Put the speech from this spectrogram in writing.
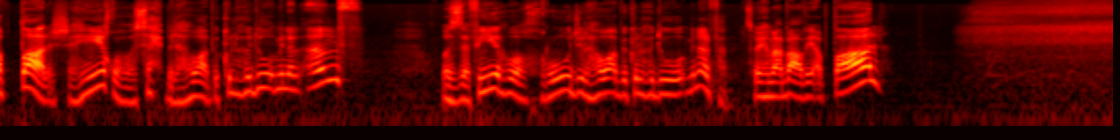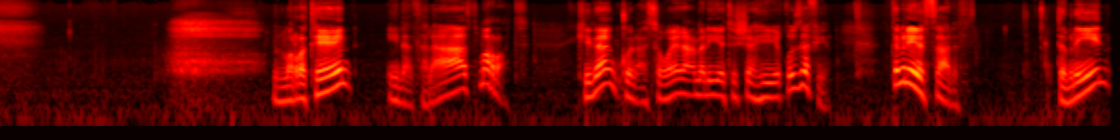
أبطال الشهيق وهو سحب الهواء بكل هدوء من الأنف والزفير هو خروج الهواء بكل هدوء من الفم. نسويها مع بعض يا أبطال. من مرتين إلى ثلاث مرات. كذا نكون سوينا عملية الشهيق والزفير. التمرين الثالث. التمرين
